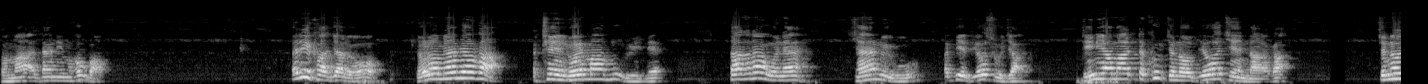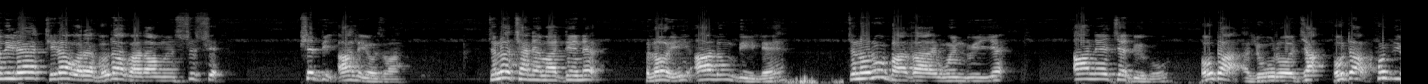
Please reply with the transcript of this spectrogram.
ဗမာအတန်တွေမဟုတ်ပါဘူးအဲ့ဒီခါကျတော့တော်တော်များများကအထင်လွဲမှားမှုတွေနဲ့သာသနာဝန်ထမ်းရဟန်းတွေကိုအပြစ်ပြောဆိုကြဒီနေရာမှာတစ်ခုကျွန်တော်ပြောချင်တာကကျွန်တော်ဒီလဲထေရဝါဒဗုဒ္ဓဘာသာဝင်စစ်စစ်ဖြစ်သည့်အားလျော်စွာကျွန်တော် channel မှာတင်တဲ့ blog တွေအားလုံးဒီလဲ ကျွန်တော်တို့ဘာသာဝင်တွေရဲ့အားနည်းချက်တွေကိုဗုဒ္ဓအလိုတော်ကြဗုဒ္ဓဖွင့်ပြ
